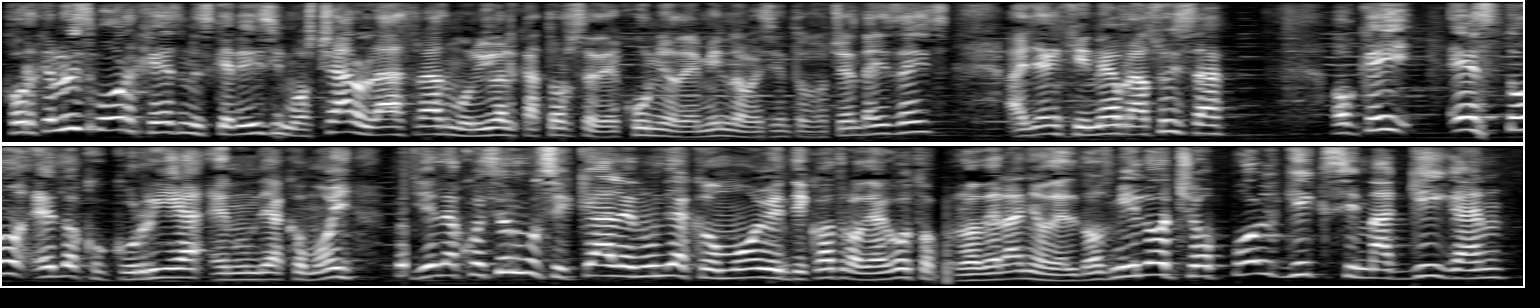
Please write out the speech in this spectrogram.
Jorge Luis Borges, mis queridísimos charolastras, murió el 14 de junio de 1986 allá en Ginebra, Suiza. Ok, esto es lo que ocurría en un día como hoy. Y en la cuestión musical, en un día como hoy, 24 de agosto, pero del año del 2008, Paul Gixi McGuigan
